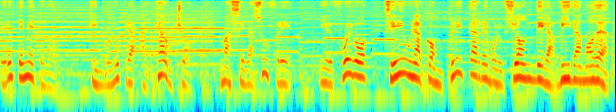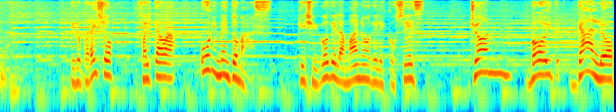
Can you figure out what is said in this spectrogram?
Pero este método, que involucra al caucho, más el azufre y el fuego, sería una completa revolución de la vida moderna. Pero para eso faltaba un invento más, que llegó de la mano del escocés John Boyd Dunlop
